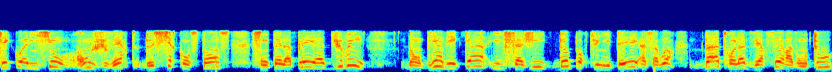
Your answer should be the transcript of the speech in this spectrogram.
ces coalitions rouges-vertes de circonstances sont-elles appelées à durer? Dans bien des cas, il s'agit d'opportunités, à savoir battre l'adversaire avant tout,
